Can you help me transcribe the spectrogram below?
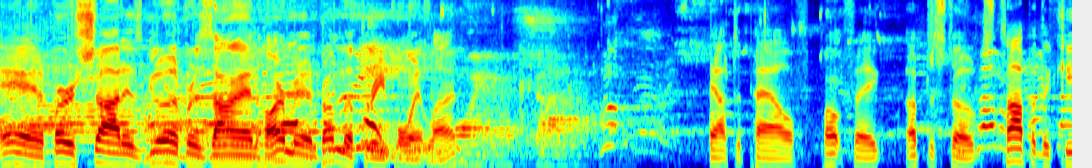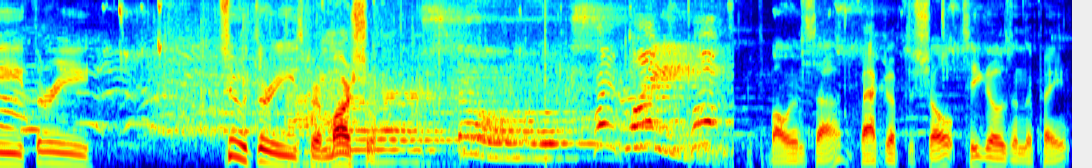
And first shot is good for Zion Harmon from the three-point line. Out to Powell, pump fake, up to Stokes. Top of the key, three. Two threes for Marshall. Get the ball inside, back up to Schultz. He goes in the paint.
